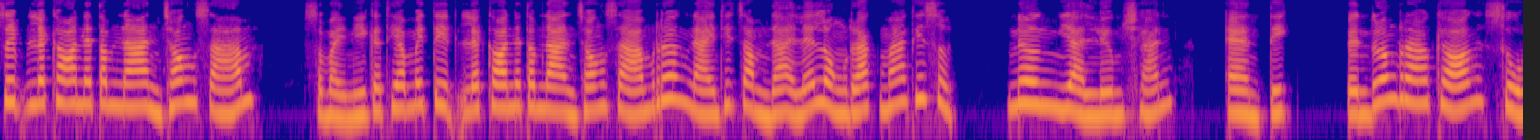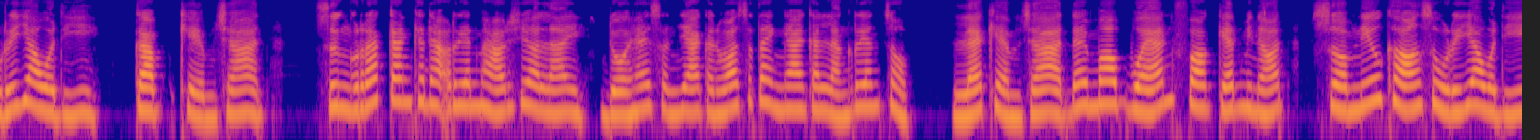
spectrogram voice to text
10ละครในตำนานช่อง3สมัยนี้ก็เทียบไม่ติดละครในตำนานช่อง3เรื่องไหนที่จำได้และหลงรักมากที่สุด 1. อย่าลืมฉันแอนติก เป็นเรื่องราวของสุริยาวดีกับเขมชาติ ซึ่งรักกันขณะเรียนมหาวิทยาลัย โดยให้สัญญากันว่าจะแต่งงานกันหลังเรียนจบ และเขมชาติได้มอบแหวน Forget Me Not สวมนิ้วของสุริยาวดี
